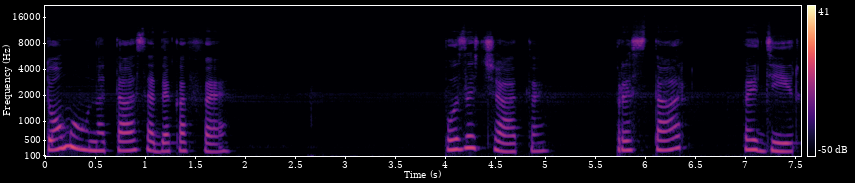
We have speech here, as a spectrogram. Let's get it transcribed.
Tomo una taza de café. Позичати. Престар. Педір.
